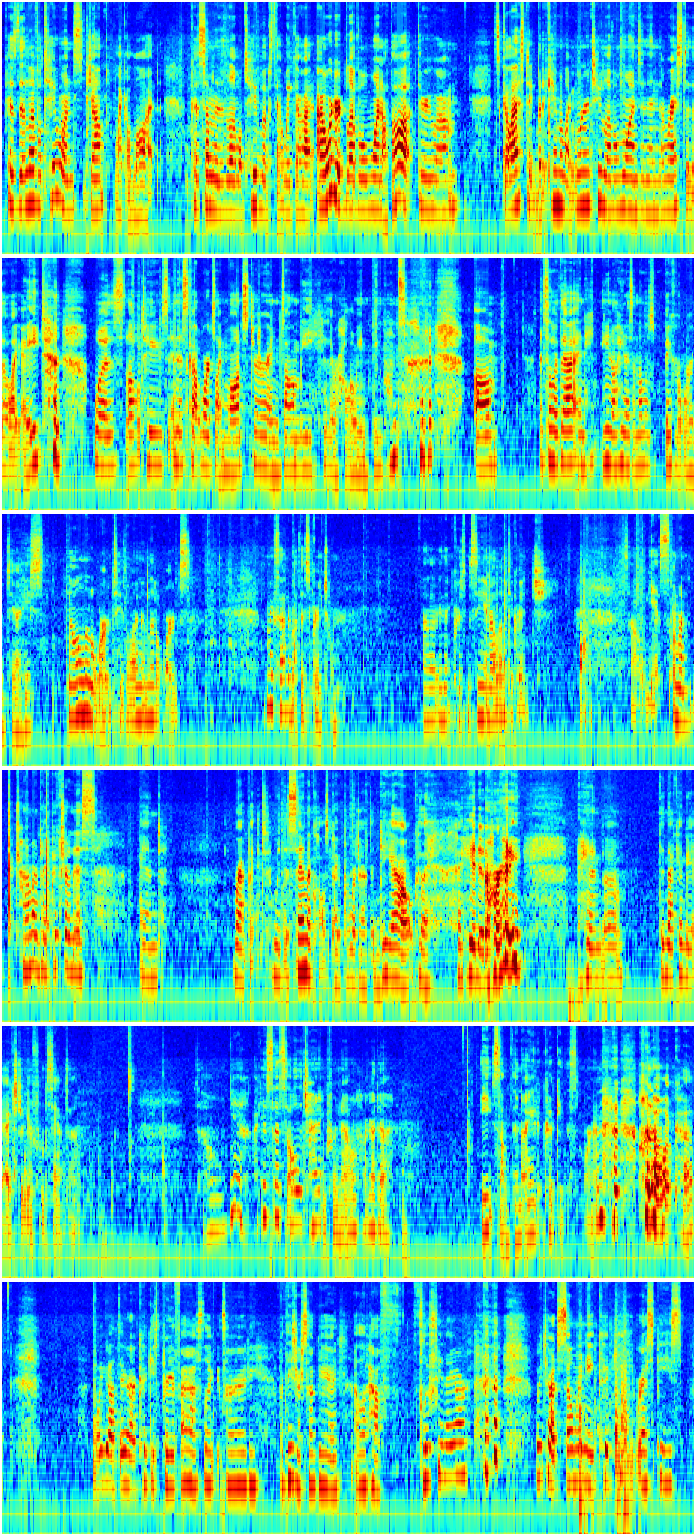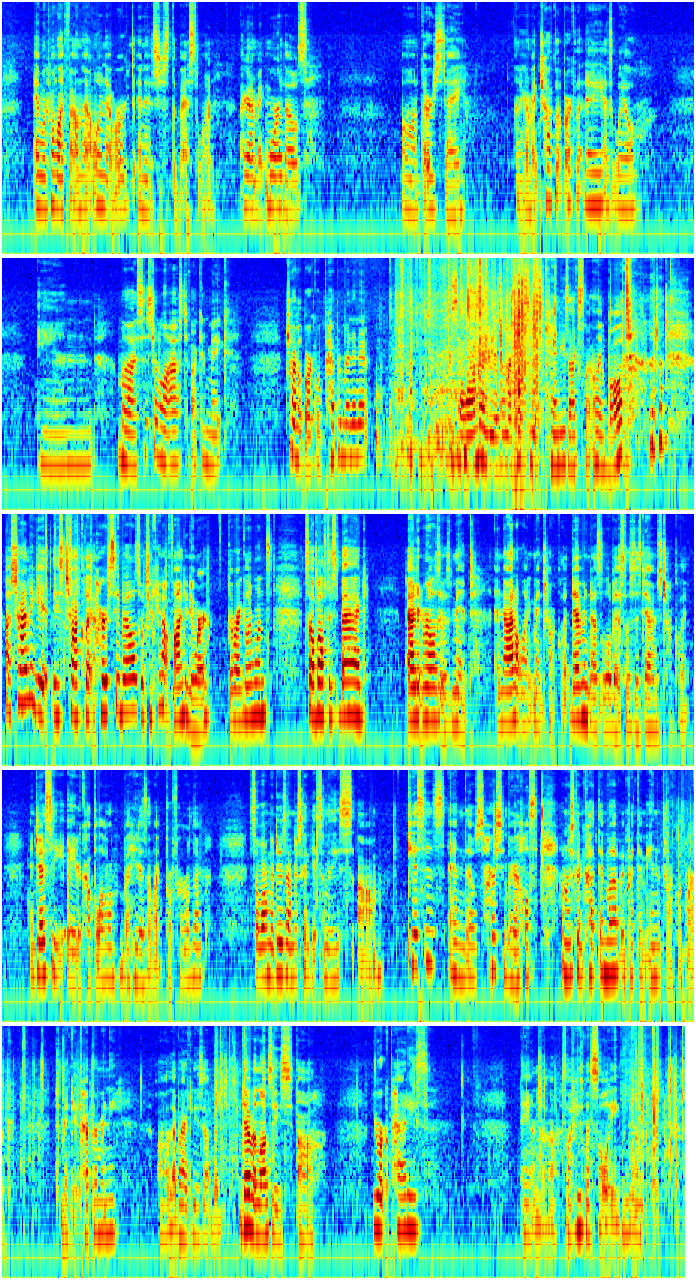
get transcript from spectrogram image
because the level two ones jump like a lot because some of the level 2 books that we got I ordered level 1 I thought through um, Scholastic but it came with like one or two level 1s and then the rest of the like 8 was level 2s and it's got words like monster and zombie they're Halloween themed ones um, and stuff like that and he, you know he doesn't know those bigger words yet he's doing little words he's learning little words I'm excited about this Grinch one I love everything Christmassy and I love the Grinch so yes I'm going to try to remember to take a picture of this and wrap it with the Santa Claus paper, which I have to dig out because I, I hid it already. And um, then that can be an extra gift from Santa. So, yeah, I guess that's all the chatting for now. I gotta eat something. I ate a cookie this morning when I woke up. We got there our cookies pretty fast. Look, it's already... But these are so good. I love how floofy they are. we tried so many cookie recipes and we finally found that one that worked and it's just the best one. I gotta make more of those on Thursday. And I gotta make chocolate bark that day as well. And my sister-in-law asked if I could make chocolate bark with peppermint in it. So what I'm going to do is I'm going to take some of these candies I accidentally bought. I was trying to get these chocolate Hershey Bells, which I cannot find anywhere, the regular ones. So I bought this bag, I didn't realize it was mint. And I don't like mint chocolate. Devin does a little bit, so this is Devin's chocolate. And Jesse ate a couple of them, but he doesn't like prefer them. So what I'm going to do is I'm just going to get some of these um, Kisses and those Hershey Barrels. I'm just going to cut them up and put them in the chocolate bark to make it pepperminty. Uh, that way I can use that. But Devin loves these uh, York patties. And uh, so he's been slowly eating them.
